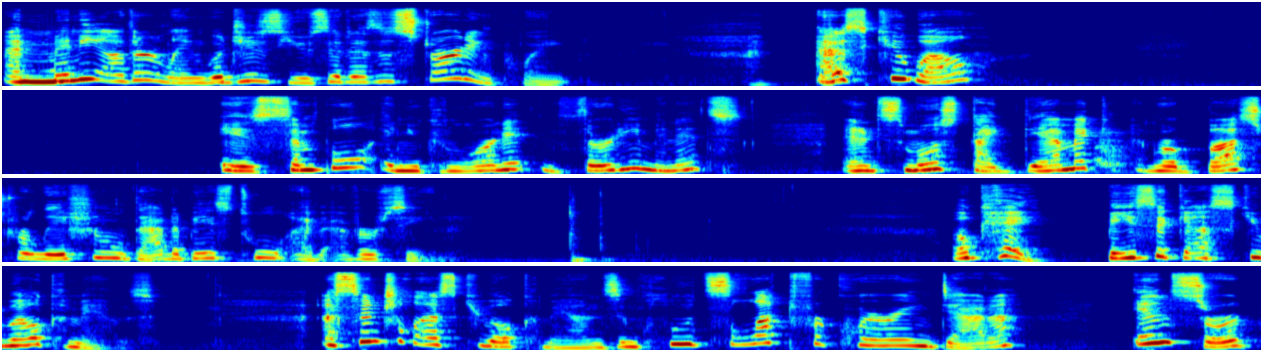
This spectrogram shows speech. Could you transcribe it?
and many other languages use it as a starting point. SQL is simple and you can learn it in 30 minutes, and it's the most dynamic and robust relational database tool I've ever seen. Okay, basic SQL commands. Essential SQL commands include select for querying data, insert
